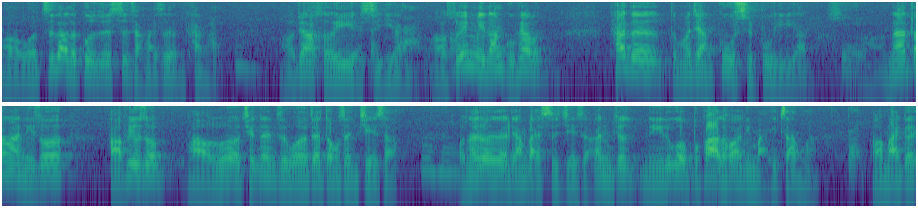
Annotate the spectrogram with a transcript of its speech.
哦。我知道的故事是市场还是很看好，哦，就像合一也是一样啊，所以每档股票它的怎么讲故事不一样是啊，那当然你说。好，譬如说，好，如果前阵子我有在东升介绍，嗯哼，我那时候在两百四介绍，啊，你就你如果不怕的话，你买一张嘛，对，好，买个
